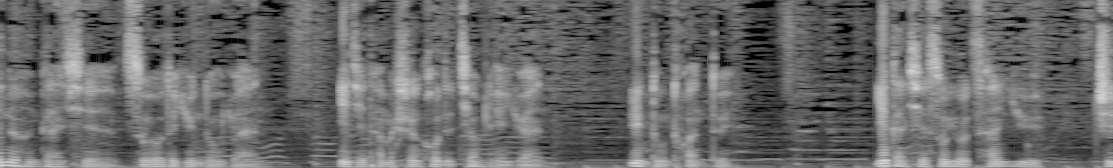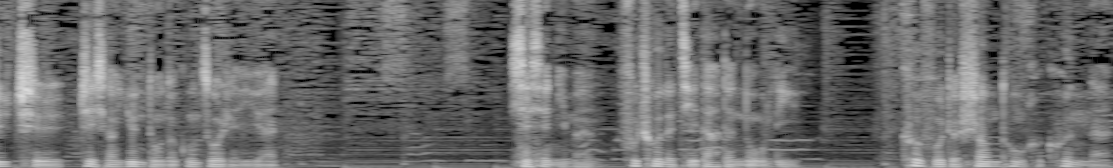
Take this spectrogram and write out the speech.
真的很感谢所有的运动员。以及他们身后的教练员、运动团队，也感谢所有参与、支持这项运动的工作人员。谢谢你们付出了极大的努力，克服着伤痛和困难，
